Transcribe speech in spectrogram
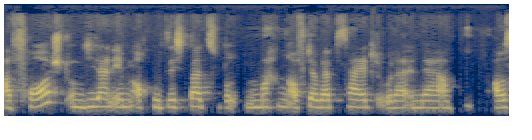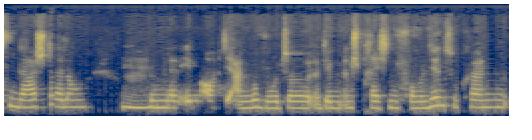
erforscht, um die dann eben auch gut sichtbar zu machen auf der Website oder in der Außendarstellung, mhm. um dann eben auch die Angebote dementsprechend formulieren zu können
